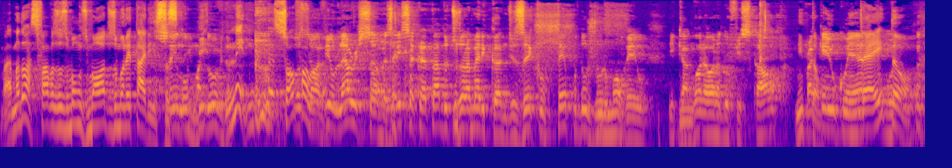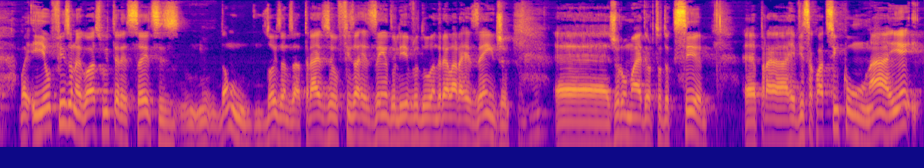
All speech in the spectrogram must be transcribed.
Mandou as favas dos bons modos monetaristas. Sem nenhuma o, dúvida. Nem- o pessoal Você falou. olha, ouviu Larry Summers, ex-secretário do Tesouro Americano, dizer que o tempo do juro morreu e que agora é hora do fiscal. Para quem o conhece. É, então. E eu fiz um negócio muito interessante. Esses, um, dois anos atrás, eu fiz a resenha do livro do André Lara Rezende, é, Juro e Ortodoxia, para a revista 451. Né? E,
